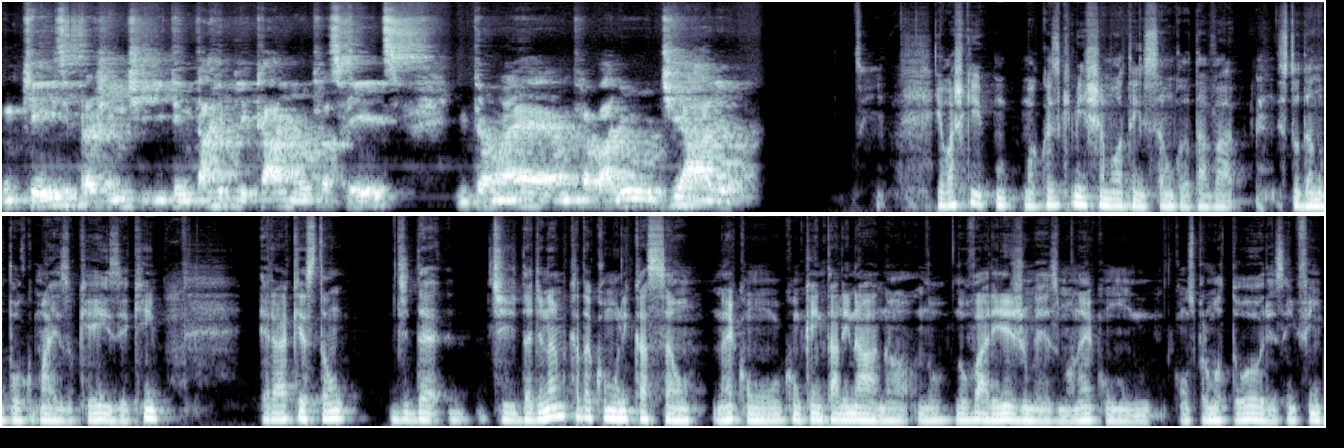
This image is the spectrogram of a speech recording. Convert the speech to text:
um case para a gente e tentar replicar em outras redes. Então é um trabalho diário. Eu acho que uma coisa que me chamou a atenção quando eu estava estudando um pouco mais o case aqui era a questão de, de, da dinâmica da comunicação, né, com, com quem está ali na, no, no, varejo mesmo, né, com, com os promotores, enfim.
